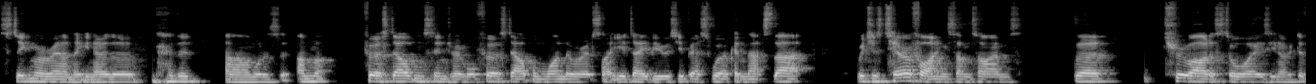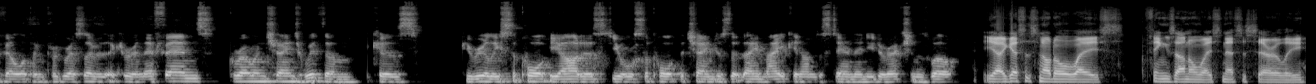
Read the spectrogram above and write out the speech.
stigma around it. You know, the the um, what is it? I'm not first album syndrome or first album wonder, where it's like your debut is your best work and that's that, which is terrifying sometimes. But true artists always, you know, develop and progress over their career, and their fans grow and change with them because if you really support the artist, you'll support the changes that they make and understand their new direction as well. Yeah, I guess it's not always things aren't always necessarily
